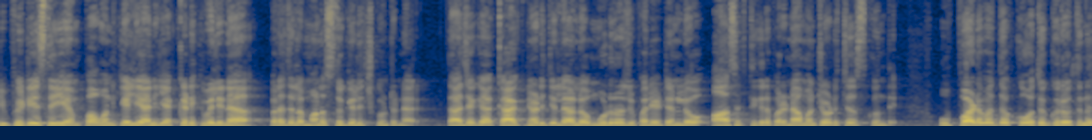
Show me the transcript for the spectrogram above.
డిప్యూటీ సీఎం పవన్ కళ్యాణ్ ఎక్కడికి వెళ్ళినా ప్రజల మనస్సు గెలుచుకుంటున్నారు. తాజాగా కాకినాడ జిల్లాలో మూడు రోజు పర్యటనలో ఆసక్తికర పరిణామం చోటు చేసుకుంది. ఉప్పాడ వద్ద కోతకు గురవుతున్న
